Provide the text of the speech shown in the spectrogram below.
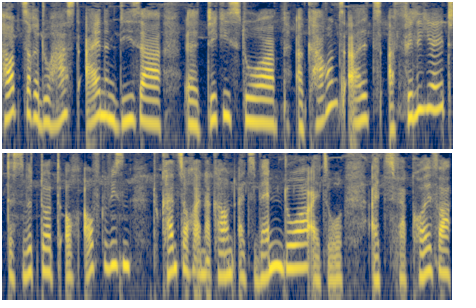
Hauptsache, du hast einen dieser äh, Digistore Accounts als Affiliate. Das wird dort auch aufgewiesen. Kannst auch einen Account als Vendor, also als Verkäufer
